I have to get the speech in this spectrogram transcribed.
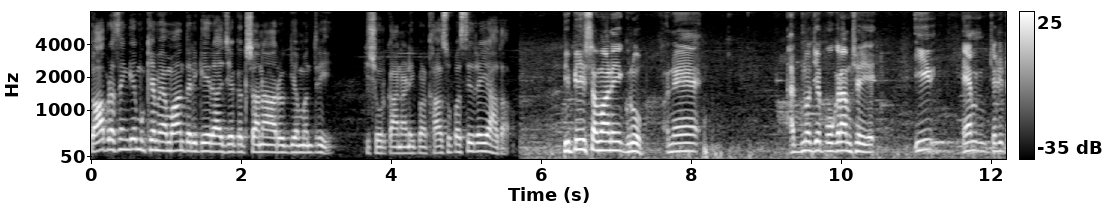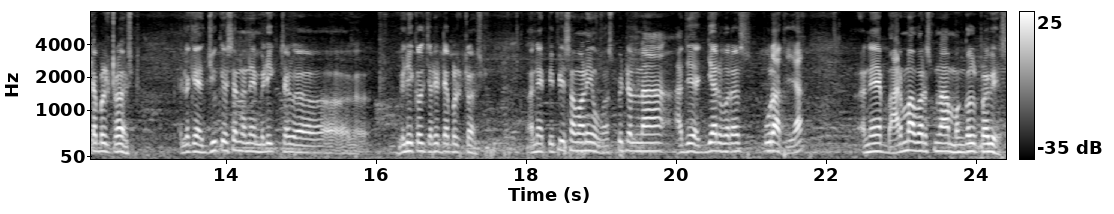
તો આ પ્રસંગે મુખ્ય મહેમાન તરીકે રાજ્ય કક્ષાના આરોગ્ય મંત્રી કિશોર કાનાણી પણ ખાસ ઉપસ્થિત રહ્યા હતા. પીપી સવાણી ગ્રુપ અને આજનો જે પ્રોગ્રામ છે એ એમ ચેરિટેબલ ટ્રસ્ટ, એટલે કે એજ્યુકેશન અને મેડિક મેડિકલ ચેરિટેબલ ટ્રસ્ટ અને પીપી સવાણી હોસ્પિટલના આજે અગિયાર વર્ષ પૂરા થયા અને બારમા વર્ષના મંગલ પ્રવેશ,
